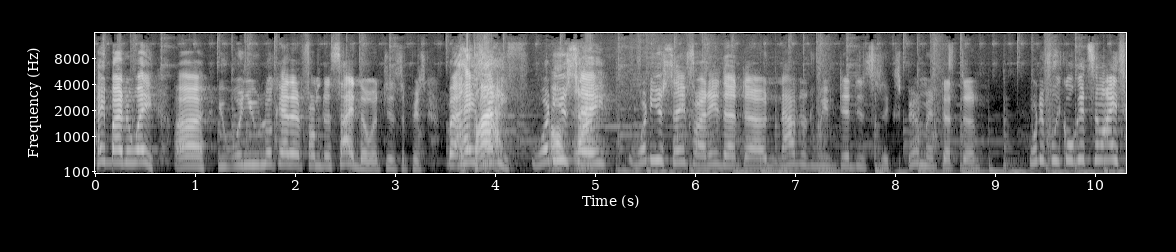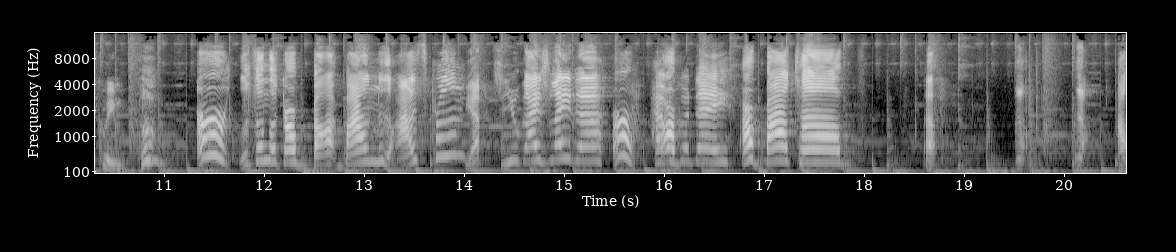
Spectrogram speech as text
Hey, by the way, uh, you, when you look at it from the side, though, it disappears. But It hey. Freddy, what do Oh, you yeah. say? What do you say, Freddy? That uh, now that we've did this experiment, that uh, what if we go get some ice cream? Oh, you're gonna go buy, buy me ice cream? yep. See you guys later. Oh, Have oh, a good day. Oh, bye, kids. Uh, yeah, yeah. I,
